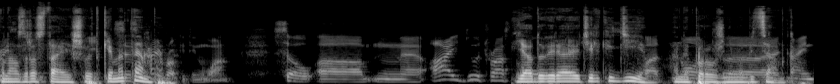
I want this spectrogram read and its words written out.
Вона зростає швидкими темпами. Я довіряю тільки діям, а не порожнім обіцянкам.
